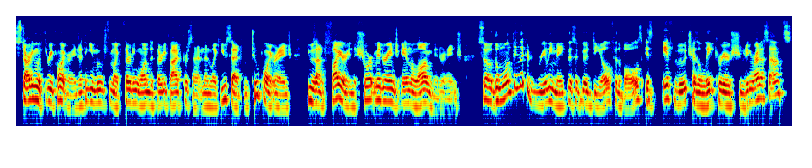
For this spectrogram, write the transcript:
starting with three point range. I think he moved from like 31 to 35%. And then, like you said, from two point range, he was on fire in the short mid range and the long mid range. So, the one thing that could really make this a good deal for the Bulls is if Vooch has a late career shooting renaissance,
